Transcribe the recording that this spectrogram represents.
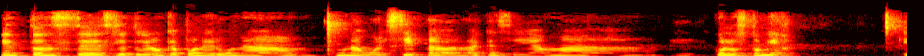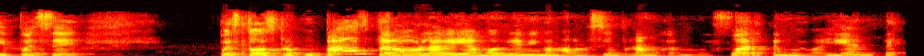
Entonces le tuvieron que poner una, una bolsita, ¿verdad? Que se llama eh, colostomía. Y pues, eh, pues todos preocupados, pero la veíamos bien. Mi mamá, siempre una mujer muy fuerte, muy valiente.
